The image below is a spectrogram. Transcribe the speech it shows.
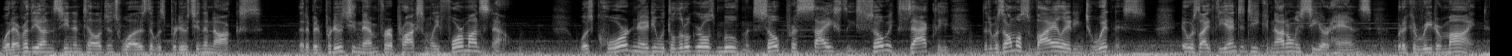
Whatever the unseen intelligence was that was producing the knocks, that had been producing them for approximately four months now, was coordinating with the little girl's movements so precisely, so exactly, that it was almost violating to witness. It was like the entity could not only see her hands, but it could read her mind.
